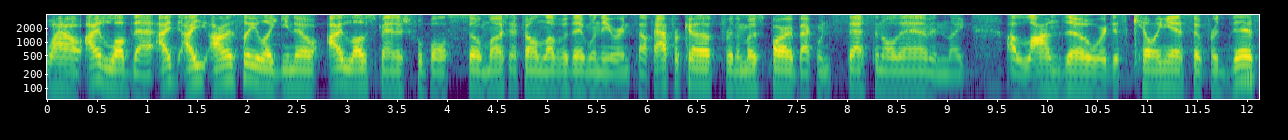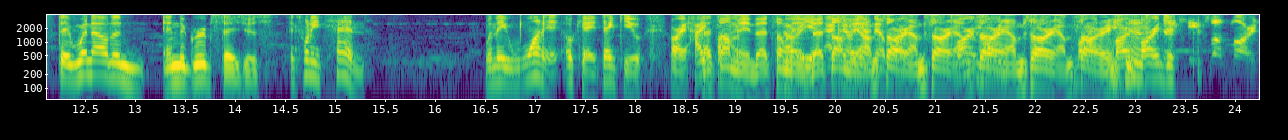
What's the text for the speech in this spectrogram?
Wow, I love that. I, I honestly like you know I love Spanish football so much. I fell in love with it when they were in South Africa for the most part, back when Cesc and all them and like Alonso were just killing it. So for this They went out in in the group stages. in 2010, when they won it, okay, thank you. All right, high That's five. on me. That's on Oh, me. yeah, That's I on me. I'm no, sorry. Martin- I'm sorry. I'm Martin- sorry. I'm sorry. I'm sorry. Martin, Martin just Team fuck Martin.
